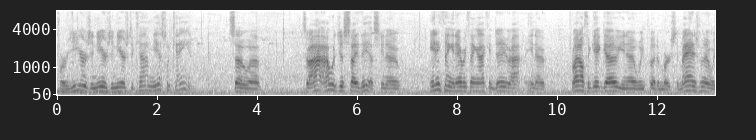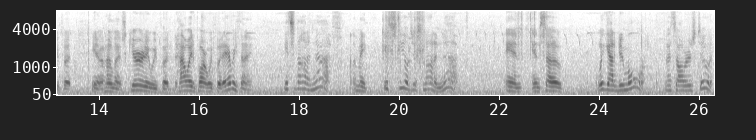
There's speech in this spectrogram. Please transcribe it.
for years and years and years to come? Yes, we can. So, uh, so I, I would just say this. You know, anything and everything I can do. I, you know, right off the get-go, you know, we put emergency management, we put, you know, Homeland Security, we put Highway Department, we put everything. It's not enough. I mean, it's still just not enough. And and so we got to do more. That's all there is to it.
